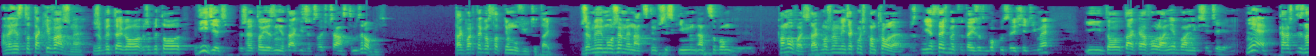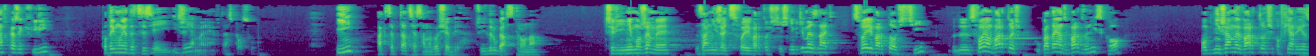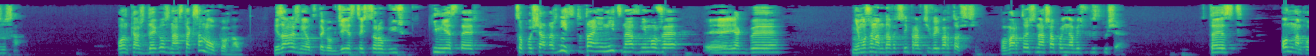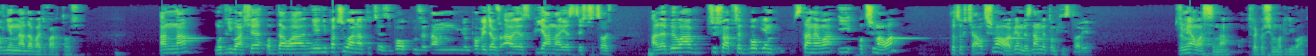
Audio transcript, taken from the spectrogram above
ale jest to takie ważne, żeby tego, żeby to widzieć, że to jest nie tak i że coś trzeba z tym zrobić. Tak Bartek ostatnio mówił tutaj, że my możemy nad tym wszystkim, nad sobą panować, tak? Możemy mieć jakąś kontrolę. Nie jesteśmy tutaj, że z boku sobie siedzimy i to taka wola nieba, niech się dzieje. Nie, nie. każdy z nas w każdej chwili podejmuje decyzję i, i żyjemy nie? w ten sposób. I akceptacja samego siebie, czyli druga strona. Czyli nie możemy zaniżać swojej wartości. Jeśli nie będziemy znać swojej wartości, swoją wartość układając bardzo nisko, obniżamy wartość ofiary Jezusa. On każdego z nas tak samo ukochał. Niezależnie od tego, gdzie jesteś, co robisz, kim jesteś, co posiadasz, nic, totalnie nic nas nie może y, jakby, nie może nam dawać tej prawdziwej wartości. Bo wartość nasza powinna być w Chrystusie. To jest, On nam powinien nadawać wartość. Anna modliła się, oddała, nie, nie patrzyła na to, co jest z boku, że tam powiedział, że a, jest pijana jesteś, czy coś ale była, przyszła przed Bogiem, stanęła i otrzymała to, co chciała, otrzymała. Wiemy, znamy tą historię. Że miała syna, o którego się modliła.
